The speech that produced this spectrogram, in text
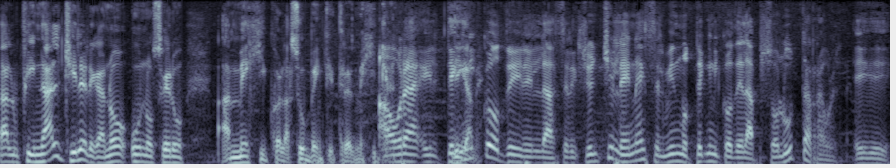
al final Chile le ganó 1-0 a México, la sub-23 mexicana. Ahora, el técnico de la selección chilena es el mismo técnico de la absoluta, Raúl. eh,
